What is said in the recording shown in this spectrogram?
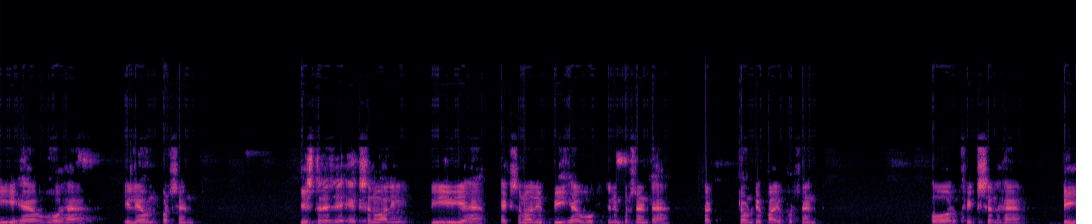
ई e है, वो है 11 परसेंट इस तरह से एक्शन वाली बी ये है एक्शन वाली बी है, वो कितनी परसेंट है? ट्वेंटी फाइव परसेंट और फिक्शन है डी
